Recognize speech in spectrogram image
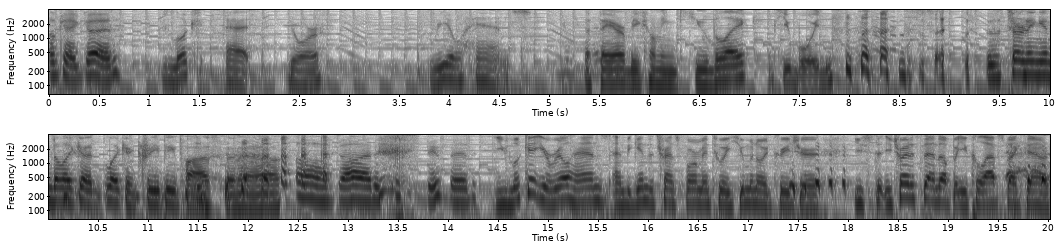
Okay, good. You look at your real hands. That they are becoming cube-like. Cuboid. This is turning into like a like a creepy pasta now. Oh god, it's so stupid. you look at your real hands and begin to transform into a humanoid creature. you st- you try to stand up, but you collapse back down.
